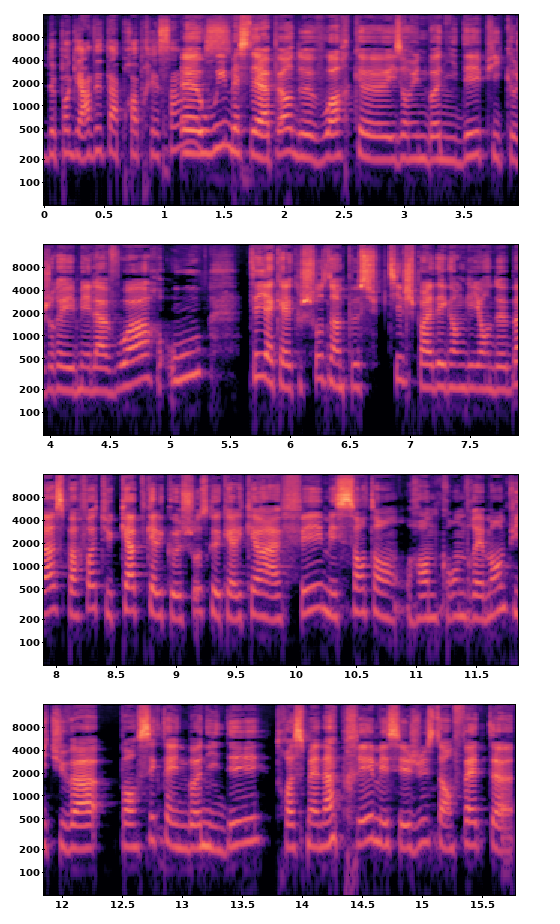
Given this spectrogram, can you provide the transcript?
De ne pas garder ta propre essence? Euh, oui, mais c'était la peur de voir qu'ils ont une bonne idée puis que j'aurais aimé la voir. Ou, tu sais, il y a quelque chose d'un peu subtil. Je parlais des ganglions de base. Parfois, tu captes quelque chose que quelqu'un a fait, mais sans t'en rendre compte vraiment. Puis tu vas penser que tu as une bonne idée trois semaines après, mais c'est juste en fait euh,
